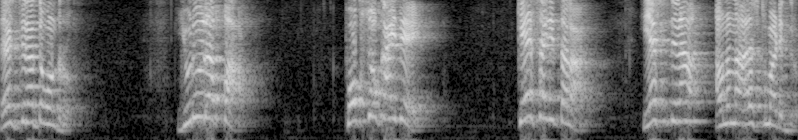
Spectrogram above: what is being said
ಎಷ್ಟು ದಿನ ತಗೊಂಡ್ರು? ಯಡಿಯೂರಪ್ಪ, ಪೋಕ್ಸೋ ಕಾಯ್ದೆ ಕೇಸ್ ಆಗಿತ್ತಲ್ಲ ಎಷ್ಟು ದಿನ ಅವನನ್ನು ಅರೆಸ್ಟ್ ಮಾಡಿದ್ರು?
